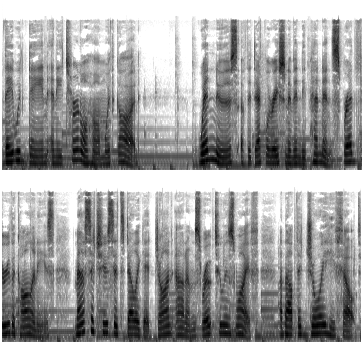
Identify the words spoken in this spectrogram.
they would gain an eternal home with God. When news of the Declaration of Independence spread through the colonies, Massachusetts delegate John Adams wrote to his wife about the joy he felt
